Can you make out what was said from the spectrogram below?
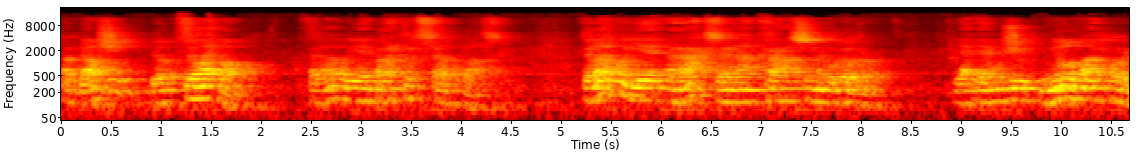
A další byl fileo. Fileo je bratrská láska. Fileo je reakce na krásu nebo dobro. Já, já můžu milovat hory,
